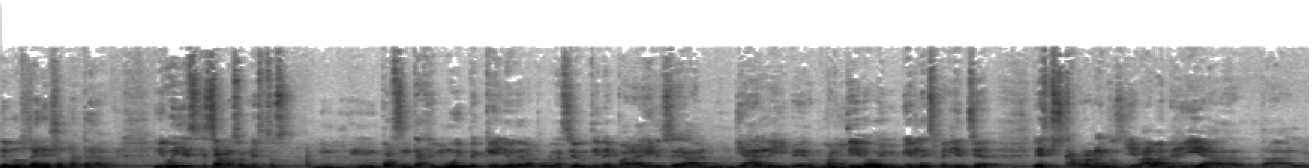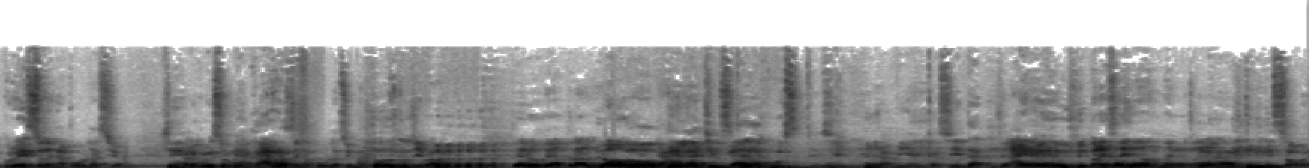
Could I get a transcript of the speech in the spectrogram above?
de mostrar esa otra cara, güey. Y güey, es que seamos honestos, un, porcentaje muy pequeño de la población tiene para irse al mundial y ver un partido y vivir la experiencia. Estos cabrones nos llevaban ahí a- al grueso de la población. Sí. Al grueso me agarras de la población, a todos nos llevaban. pero de atrás, Oh, no. de la que chingada. guste, señora mía, en casita. Ay, Eh, ay, por eso hay de dónde, ¿verdad? aquí sobra,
